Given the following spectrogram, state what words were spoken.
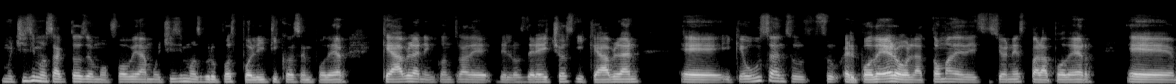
muchísimos actos de homofobia, muchísimos grupos políticos en poder que hablan en contra de, los derechos y que hablan eh, y que usan el poder o la toma de decisiones para poder eh,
